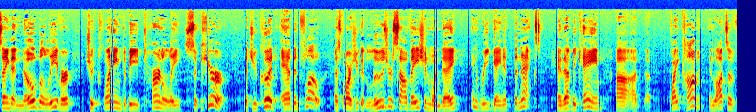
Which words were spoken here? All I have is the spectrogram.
saying that no believer should claim to be eternally secure, that you could ebb and flow, as far as you could lose your salvation one day and regain it the next. And that became uh, quite common in lots of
